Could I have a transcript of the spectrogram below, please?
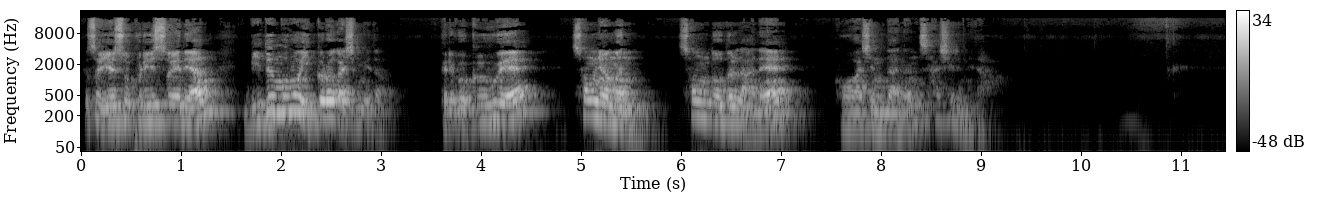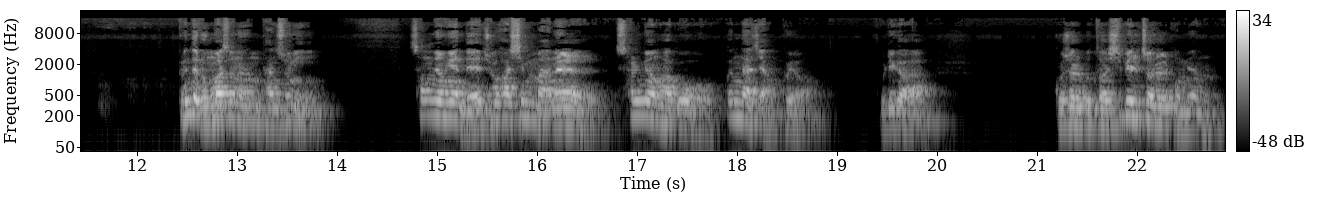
그래서 예수 그리스도에 대한 믿음으로 이끌어 가십니다. 그리고 그 후에 성령은 성도들 안에 거하신다는 사실입니다. 그런데 로마서는 단순히 성령의 내주하심만을 설명하고 끝나지 않고요. 우리가 9절부터 11절을 보면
